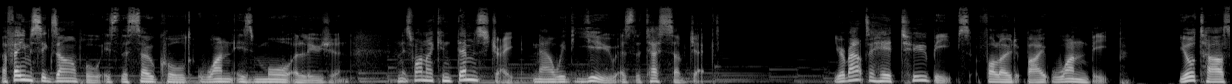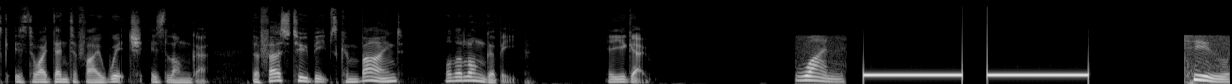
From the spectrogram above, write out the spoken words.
A famous example is the so called one is more illusion, and it's one I can demonstrate now with you as the test subject. You're about to hear two beeps followed by one beep. Your task is to identify which is longer, the first two beeps combined or the longer beep. Here you go. 1 2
